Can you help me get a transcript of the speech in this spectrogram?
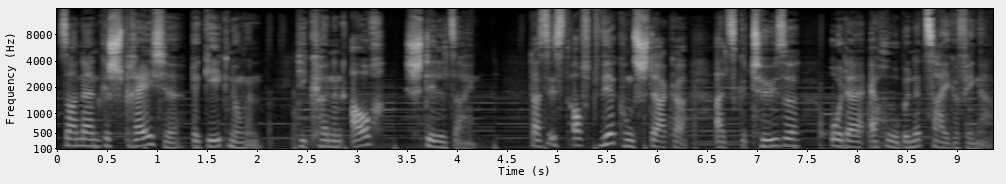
sondern Gespräche, Begegnungen. Die können auch still sein. Das ist oft wirkungsstärker als Getöse oder erhobene Zeigefinger.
